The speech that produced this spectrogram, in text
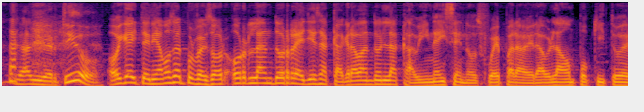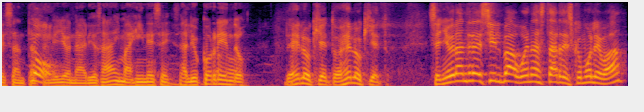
ya, divertido. Oiga, y teníamos al profesor Orlando Reyes acá grabando en la cabina y se nos fue para haber hablado un poquito de Santa No. Fe Millonarios. Ah, imagínese, salió corriendo. Déjelo quieto, déjelo quieto. Señor Andrés Silva, buenas tardes, ¿cómo le va?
